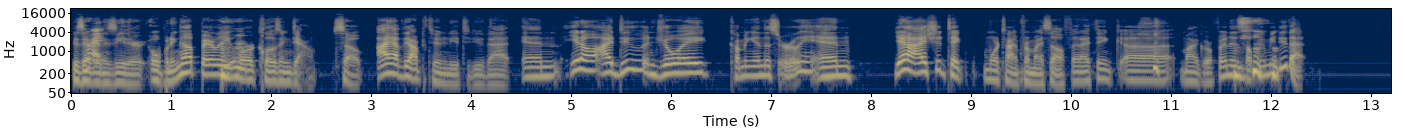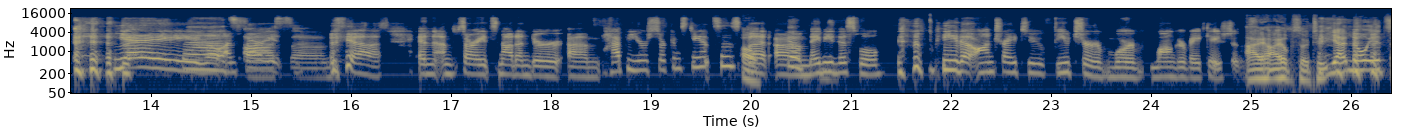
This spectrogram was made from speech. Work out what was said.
because Right. everything is either opening up barely Mhm. or closing down. So I have the opportunity to do that, and you know, I do enjoy coming in this early and yeah, I should take more time for myself, and I think uh, my girlfriend is helping me do that. Yay! well, I'm sorry. awesome. Yeah, and I'm sorry it's not under um, happier circumstances, Oh, but um, yeah. maybe this will be the entree to future more longer vacations. I, I hope so too. Yeah, no, it's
